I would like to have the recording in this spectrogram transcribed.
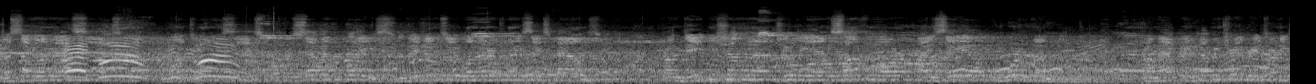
Wrestling on Hey, mat blue! 126 for seventh place, Division 2, 126 pounds. From Dayton, Chaminade, Julienne, sophomore, Isaiah Wortham. From Akron, Coventry, returning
